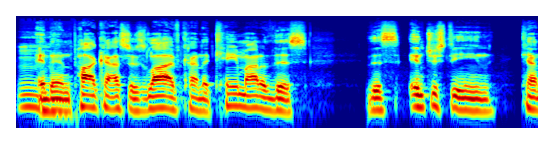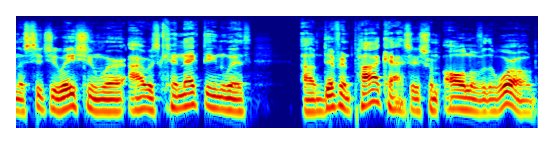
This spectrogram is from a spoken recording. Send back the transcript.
mm. and then podcasters live kind of came out of this this interesting kind of situation where I was connecting with um, different podcasters from all over the world,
